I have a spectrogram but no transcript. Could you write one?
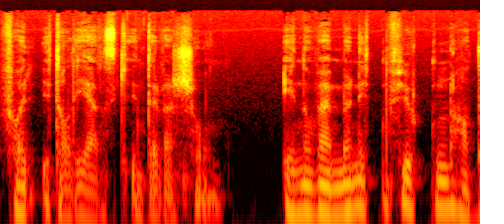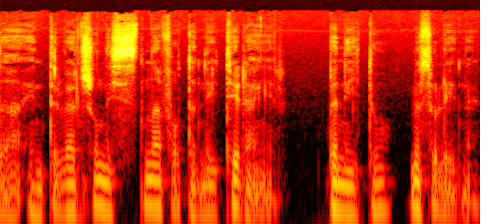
for italiensk intervensjon. I november 1914 hadde intervensjonistene fått en ny tilhenger, Benito Mussolini.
